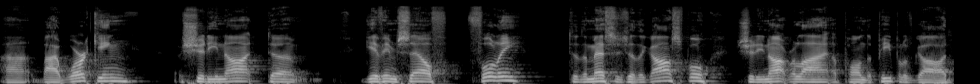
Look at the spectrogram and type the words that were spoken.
Uh, by working, should he not uh, give himself fully to the message of the gospel? Should he not rely upon the people of God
